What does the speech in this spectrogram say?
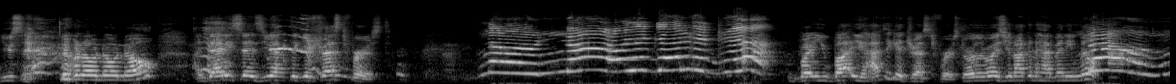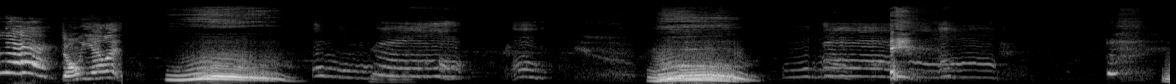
You said no, no, no, no. Daddy says you have to get dressed first. But you but you have to get dressed first, or otherwise you're not gonna have any milk. No, no. Don't yell at. Hey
